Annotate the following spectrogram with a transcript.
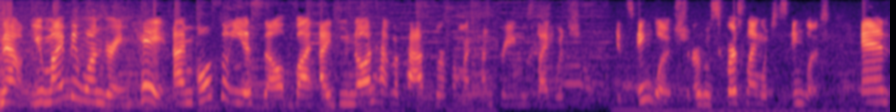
Now, you might be wondering, hey, I'm also ESL, but I do not have a passport from a country whose language it's English or whose first language is English. And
